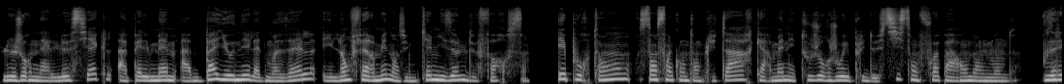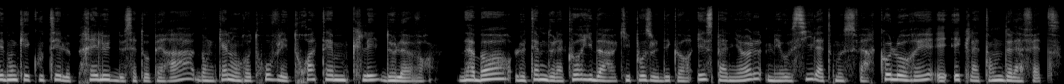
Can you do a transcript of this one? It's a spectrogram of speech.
le journal Le Siècle appelle même à bâillonner la demoiselle et l'enfermer dans une camisole de force. Et pourtant, 150 ans plus tard, Carmen est toujours jouée plus de 600 fois par an dans le monde. Vous allez donc écouter le prélude de cet opéra, dans lequel on retrouve les trois thèmes clés de l'œuvre. D'abord, le thème de la corrida, qui pose le décor espagnol, mais aussi l'atmosphère colorée et éclatante de la fête.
